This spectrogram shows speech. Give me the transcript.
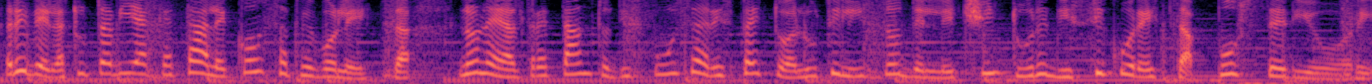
rivela tuttavia che tale consapevolezza non è altrettanto diffusa rispetto all'utilizzo delle cinture di sicurezza posteriori.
